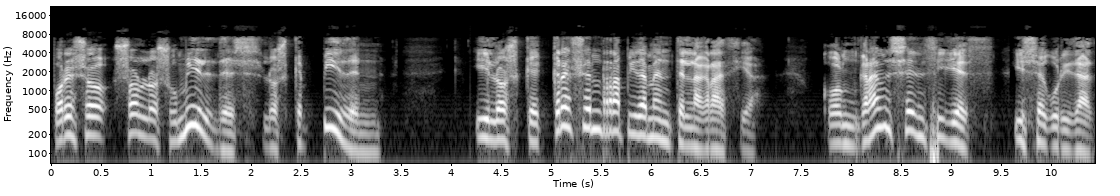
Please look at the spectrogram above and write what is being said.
Por eso son los humildes los que piden y los que crecen rápidamente en la gracia, con gran sencillez y seguridad.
